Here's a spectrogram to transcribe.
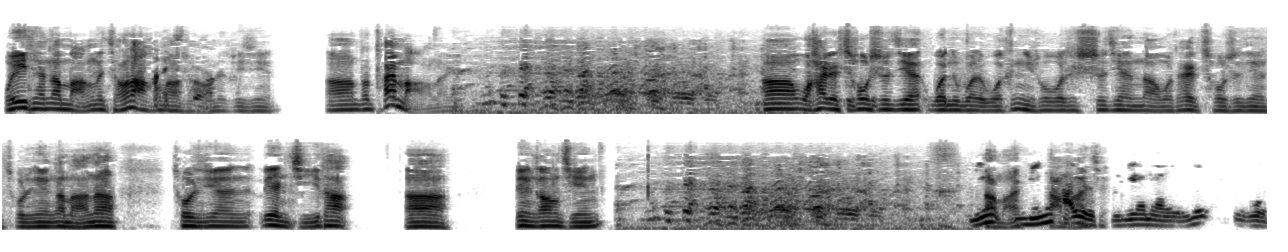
我一天都忙的脚打后脑勺的，最近啊，他太忙了。啊，我还得抽时间，我我我跟你说，我这时间呢，我还得抽时间，抽时间干嘛呢？抽时间练吉他啊，练钢琴。您打麻您还有时间呢？我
